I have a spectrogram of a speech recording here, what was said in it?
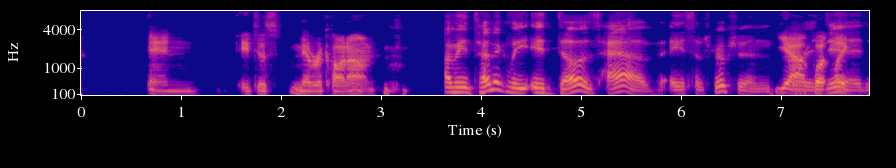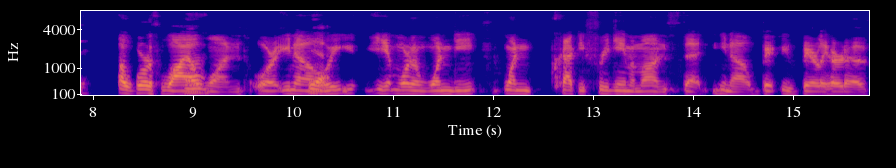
and it just never caught on. I mean, technically, it does have a subscription. Yeah, but, like, did. A worthwhile Uh, one, or you know, Yeah. you, you get more than one game, one crappy free game a month that you know ba- you've barely heard of.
